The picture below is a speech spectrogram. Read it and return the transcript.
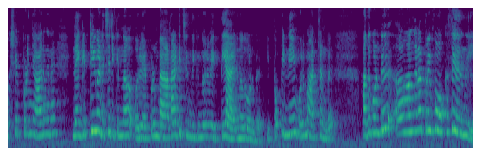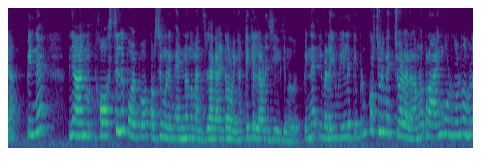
പക്ഷെ എപ്പോഴും ഞാനിങ്ങനെ നെഗറ്റീവ് അടിച്ചിരിക്കുന്ന ഒരു എപ്പോഴും ബാഡായിട്ട് ചിന്തിക്കുന്ന ഒരു വ്യക്തി ആയിരുന്നതുകൊണ്ട് പിന്നെയും ഒരു മാറ്റമുണ്ട്. അതുകൊണ്ട് അങ്ങനെ അത്രയും ഫോക്കസ് ചെയ്തിരുന്നില്ല. പിന്നെ ഞാൻ ഹോസ്റ്റലിൽ പോയപ്പോൾ കുറച്ചും കൂടി എന്നെ ഒന്ന് മനസ്സിലാക്കാനായിട്ട് തുടങ്ങി. ഒറ്റയ്ക്കല്ല അവിടെ ജീവിക്കുന്നത്. പിന്നെ ഇവിടെ യു എയിൽ എത്തിയപ്പോഴും കുറച്ചുകൂടി മെച്ചുവേഡാണ് നമ്മൾ പ്രായം കൂടുന്നതുകൊണ്ട് നമ്മൾ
